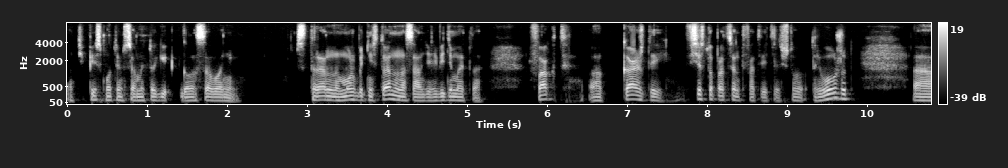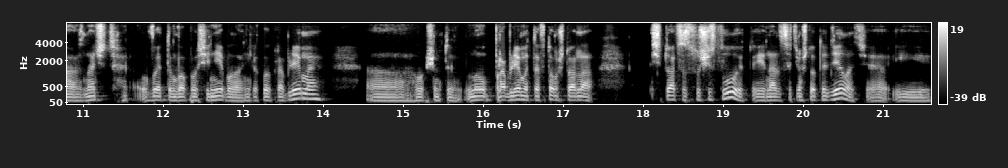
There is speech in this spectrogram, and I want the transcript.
А теперь смотрим сам итоги голосования. Странно, может быть, не странно на самом деле. Видимо, это факт. А каждый все сто процентов ответили, что тревожит. А, значит, в этом вопросе не было никакой проблемы. А, в общем-то, ну, проблема-то в том, что она ситуация существует, и надо с этим что-то делать. Э, и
